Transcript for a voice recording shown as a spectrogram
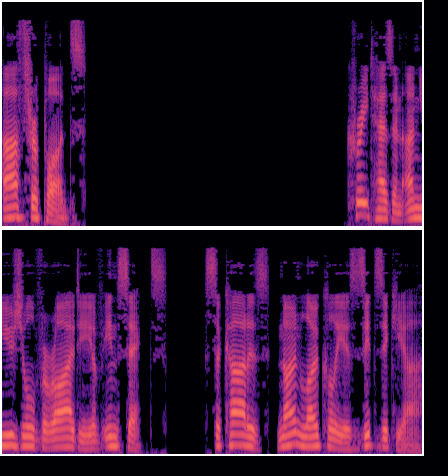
Arthropods Crete has an unusual variety of insects. Cicadas, known locally as tzitzikia,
